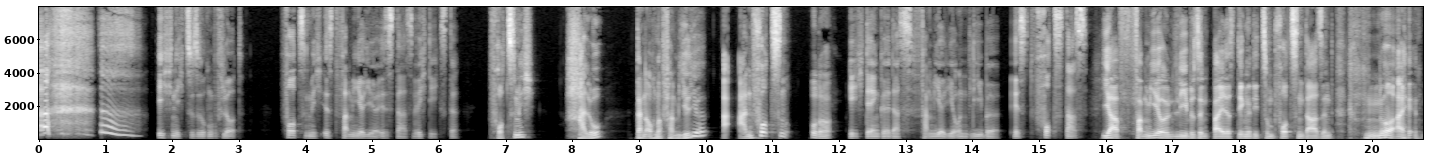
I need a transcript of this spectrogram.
Ich nicht zu suchen, Flirt. Furz mich ist Familie, ist das Wichtigste. Furz mich? Hallo? Dann auch noch Familie? A anfurzen? Oder? Ich denke, dass Familie und Liebe ist Furz das. Ja, Familie und Liebe sind beides Dinge, die zum Furzen da sind. nur ein,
